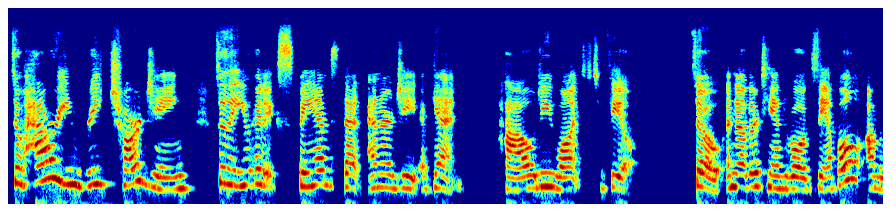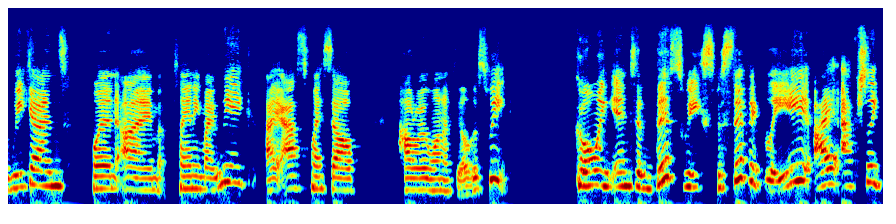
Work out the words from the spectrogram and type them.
So how are you recharging so that you can expand that energy again? How do you want to feel? So another tangible example on the weekends when I'm planning my week, I ask myself, how do I want to feel this week? Going into this week specifically, I actually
